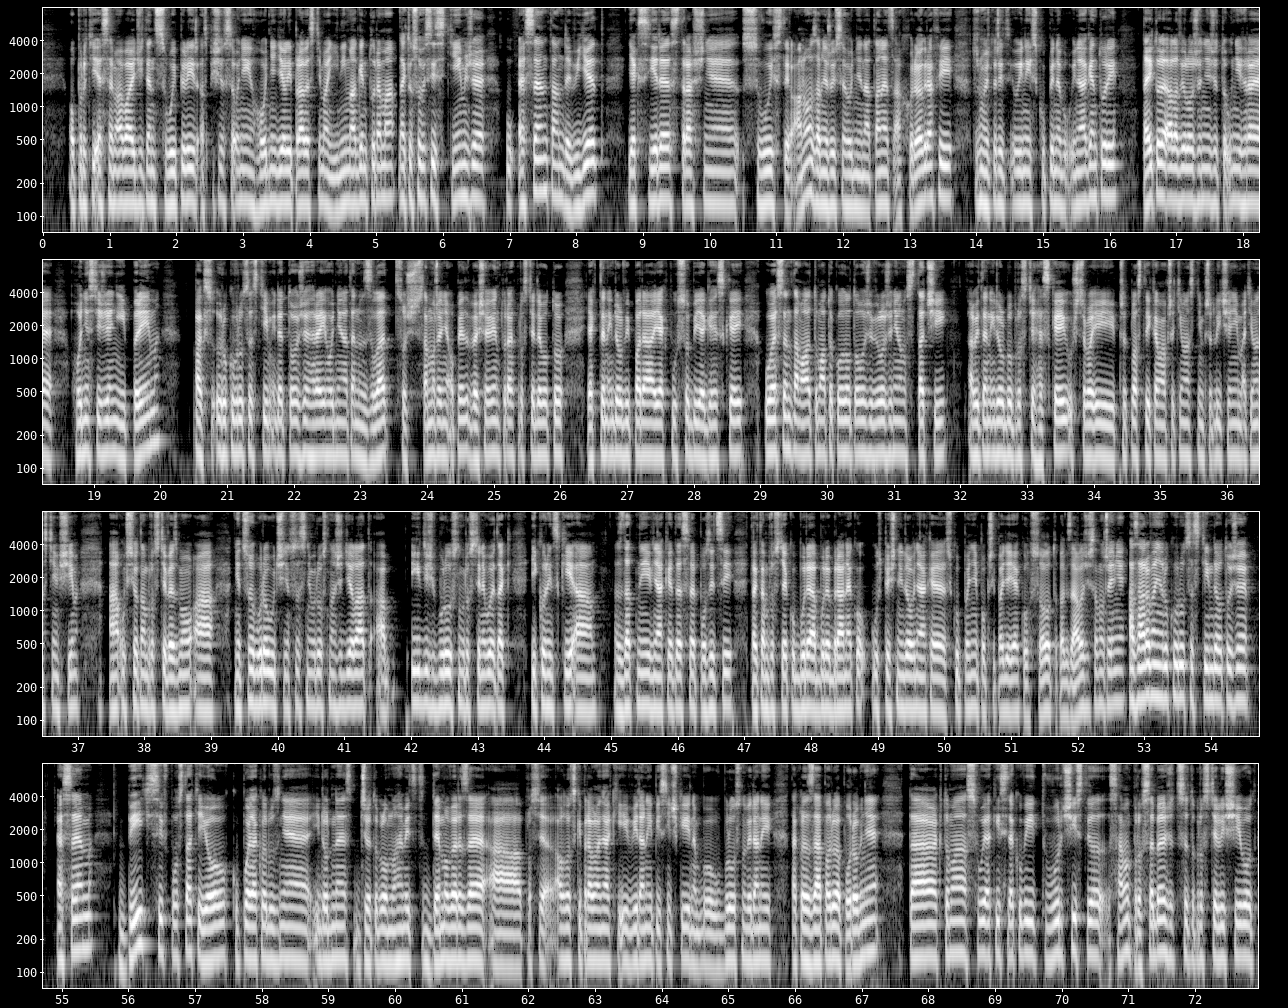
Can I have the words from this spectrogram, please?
oproti SM a YG ten svůj pilíř a spíše se o něj hodně dělí právě s těma jinými agenturama, tak to souvisí s tím, že u SM tam jde vidět, jak si jede strašně svůj styl. Ano, zaměřují se hodně na tanec a choreografii, což můžete říct i u jiných skupin nebo u jiné agentury. Tady to je ale vyloženě, že to u nich hraje hodně stěžení prim, pak ruku v ruce s tím jde to, že hrají hodně na ten vzhled, což samozřejmě opět ve všech agenturách prostě jde o to, jak ten idol vypadá, jak působí, jak je hezký. U SN tam ale to má to kouzlo toho, že vyloženě jenom stačí, aby ten idol byl prostě hezký, už třeba i před plastikama, před tím s tím předlíčením a tím s tím vším a už si ho tam prostě vezmou a něco budou učit, něco se s ním budou snažit dělat a i když v budoucnu prostě nebude tak ikonický a zdatný v nějaké té své pozici, tak tam prostě jako bude a bude brán jako úspěšný do v nějaké skupině, po případě jako solo, to tak záleží samozřejmě. A zároveň ruku ruce s tím jde o to, že SM Byť si v podstatě jo, kupuje takhle různě i dodnes, že to bylo mnohem víc demo verze a prostě autorský právo na nějaký vydaný písničky nebo v budoucnu vydaný takhle z západu a podobně, tak to má svůj jakýsi takový tvůrčí styl samo pro sebe, že se to prostě liší od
